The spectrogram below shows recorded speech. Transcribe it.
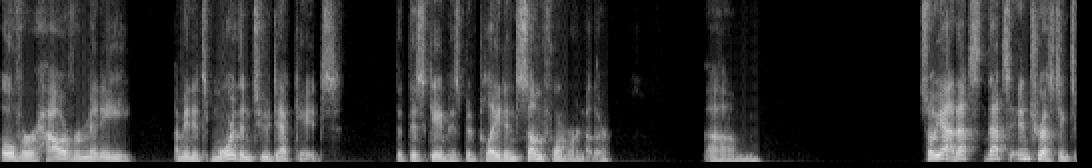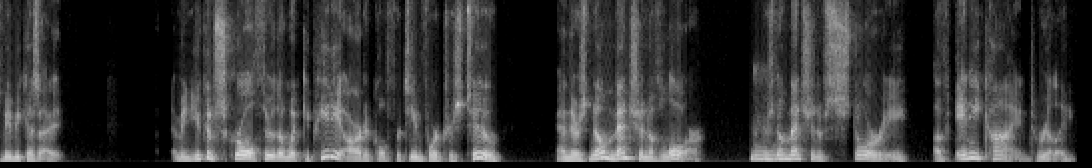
over however many? I mean, it's more than two decades that this game has been played in some form or another. Um, so yeah, that's that's interesting to me because I, I mean, you can scroll through the Wikipedia article for Team Fortress 2 and there's no mention of lore. Mm. There's no Mm. mention of story of any kind, really.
